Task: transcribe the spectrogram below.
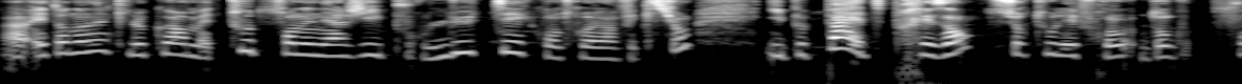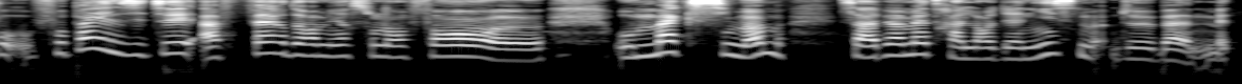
Hein, étant donné que le corps met toute son énergie pour lutter contre l'infection, il peut pas être présent sur tous les fronts. Donc faut, pas hésiter à faire dormir son enfant euh, au maximum. Ça va permettre à l'organisme de bah, mettre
